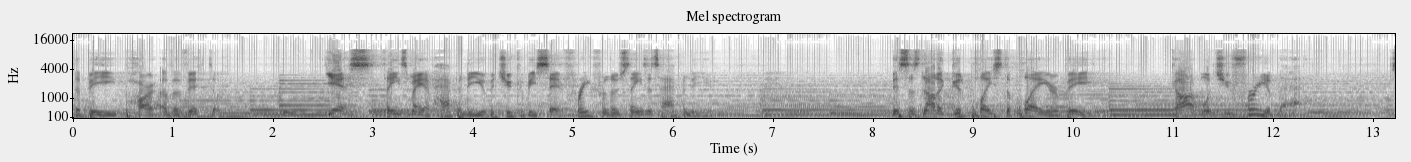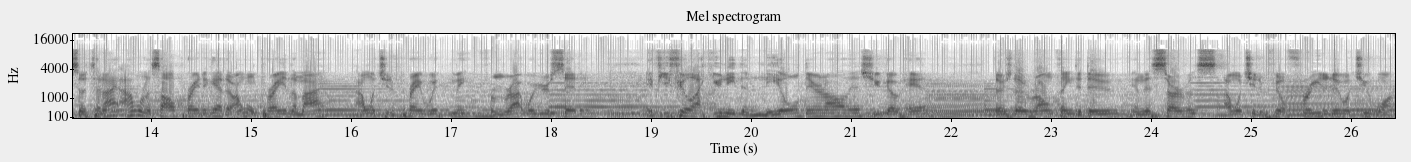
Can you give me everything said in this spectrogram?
to be part of a victim. Yes, things may have happened to you, but you could be set free from those things that's happened to you. This is not a good place to play or be. God wants you free of that. So tonight, I want us all pray together. I'm going to pray in the mic. I want you to pray with me from right where you're sitting. If you feel like you need to kneel during all this, you go ahead. There's no wrong thing to do in this service. I want you to feel free to do what you want.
